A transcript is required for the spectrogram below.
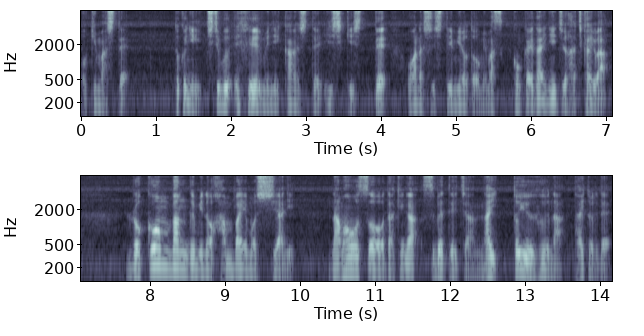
置きまして、特に秩父 FM に関して意識してお話ししてみようと思います。今回第28回は、録音番組の販売も視野に、生放送だけが全てじゃないというふうなタイトルで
